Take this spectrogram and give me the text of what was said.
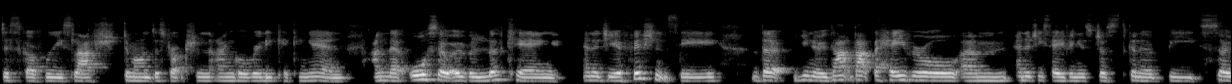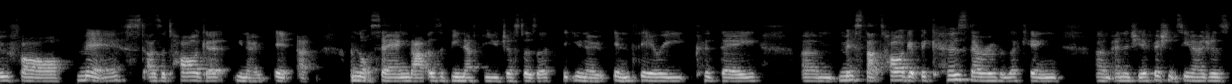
discovery slash demand destruction angle really kicking in and they're also overlooking energy efficiency that you know that that behavioral um, energy saving is just going to be so far missed as a target you know it, uh, I'm not saying that as a BNEF view, just as a, you know, in theory, could they um, miss that target because they're overlooking um, energy efficiency measures?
